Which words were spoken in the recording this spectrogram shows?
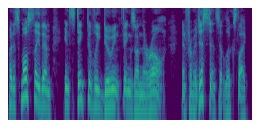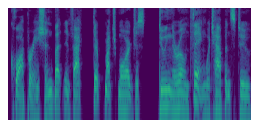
but it's mostly them instinctively doing things on their own. And from a distance, it looks like cooperation, but in fact, they're much more just doing their own thing, which happens to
